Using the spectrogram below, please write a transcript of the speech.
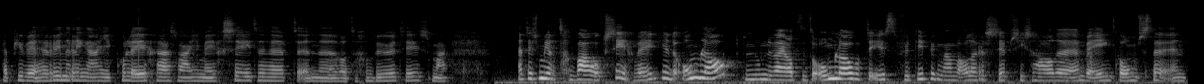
heb je weer herinneringen aan je collega's waar je mee gezeten hebt en uh, wat er gebeurd is. Maar het is meer het gebouw op zich, weet je. De omloop, dat noemden wij altijd de omloop op de eerste verdieping waar we alle recepties hadden en bijeenkomsten. En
